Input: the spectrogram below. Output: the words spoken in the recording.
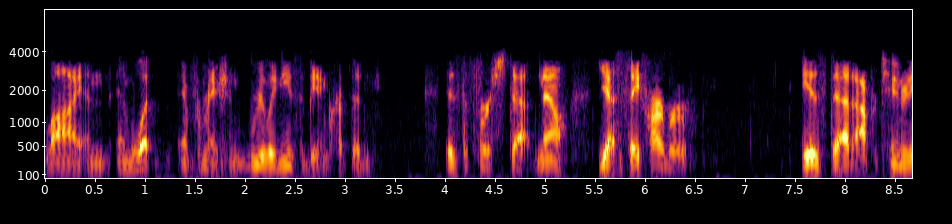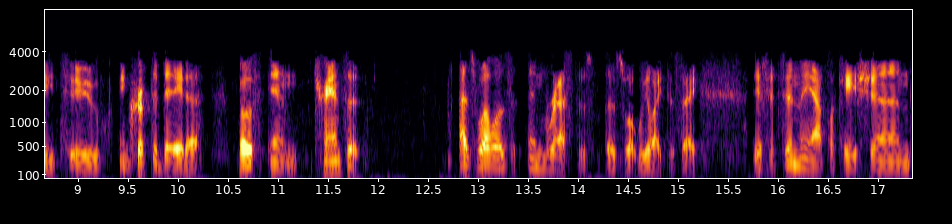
lie and, and what information really needs to be encrypted is the first step. Now, yes, Safe Harbor is that opportunity to encrypt the data both in transit as well as in rest, is, is what we like to say. If it's in the application,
